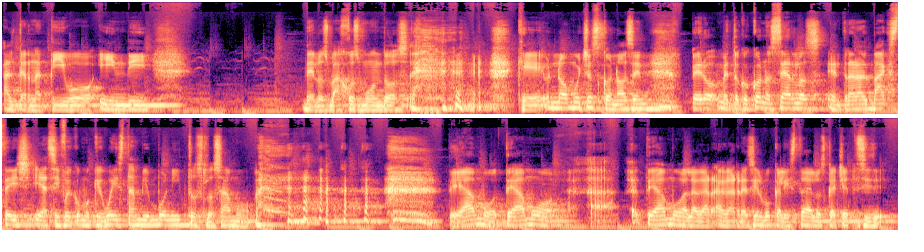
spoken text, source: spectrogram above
alternativo, indie, de los bajos mundos, que no muchos conocen, pero me tocó conocerlos, entrar al backstage y así fue como que, güey, están bien bonitos, los amo. te amo, te amo, te amo. Agarré así el vocalista de los cachetes y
